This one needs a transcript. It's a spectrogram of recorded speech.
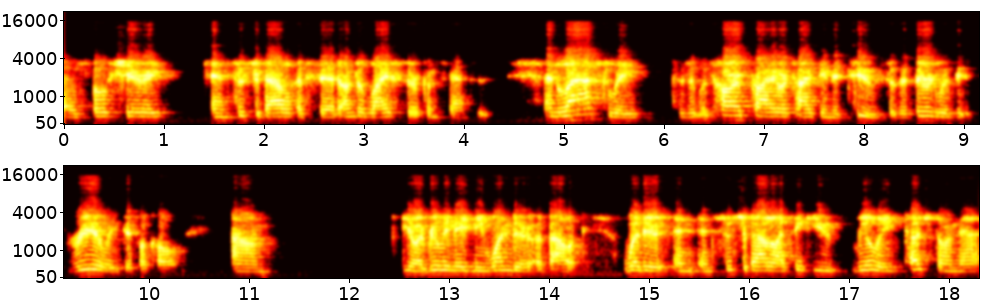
as both Sherry and Sister Battle have said, under life circumstances. And lastly, because it was hard prioritizing the two, so the third was really difficult. Um, you know, it really made me wonder about whether, and, and Sister Battle, I think you really touched on that.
